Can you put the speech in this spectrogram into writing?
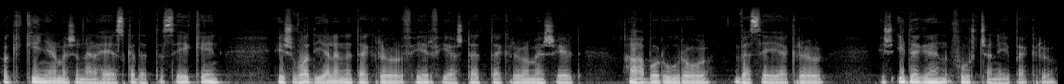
aki kényelmesen elhelyezkedett a székén, és vad jelenetekről, férfias tettekről mesélt, háborúról, veszélyekről, és idegen, furcsa népekről.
